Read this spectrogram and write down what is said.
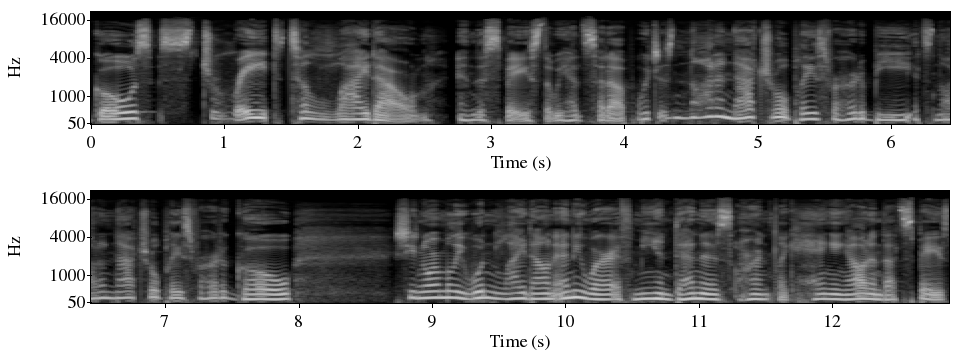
goes straight to lie down in the space that we had set up, which is not a natural place for her to be. It's not a natural place for her to go. She normally wouldn't lie down anywhere if me and Dennis aren't like hanging out in that space.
